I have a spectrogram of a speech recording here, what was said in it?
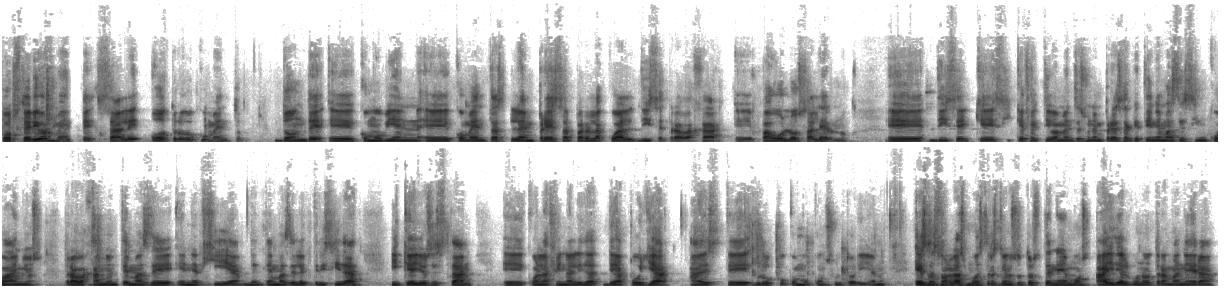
posteriormente sale otro documento donde, eh, como bien eh, comentas, la empresa para la cual dice trabajar eh, Paolo Salerno, dice que sí, que efectivamente es una empresa que tiene más de cinco años trabajando en temas de energía, en temas de electricidad, y que ellos están con la finalidad de apoyar a este grupo como consultoría. Esas son las muestras que nosotros tenemos. Hay de alguna otra manera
